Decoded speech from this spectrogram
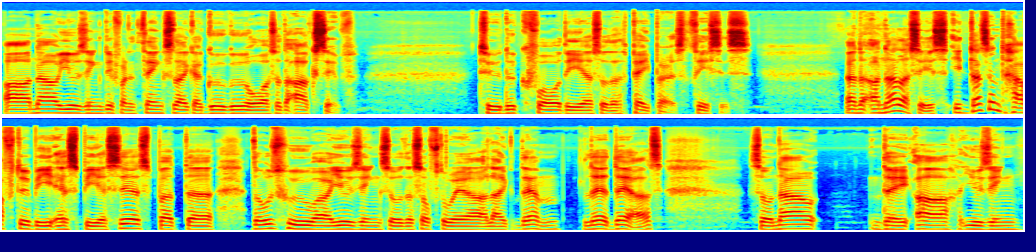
are now using different things like a Google or also the Arxiv to look for the uh, sort of papers, thesis. And analysis, it doesn't have to be SPSS, but uh, those who are using so the software like them, theirs, so now they are using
